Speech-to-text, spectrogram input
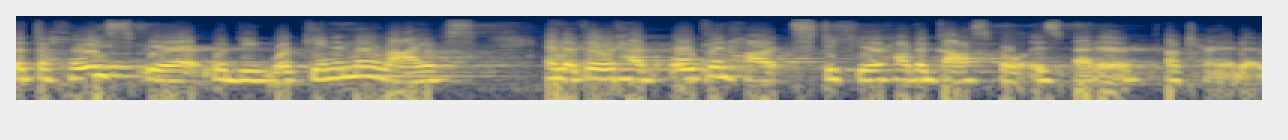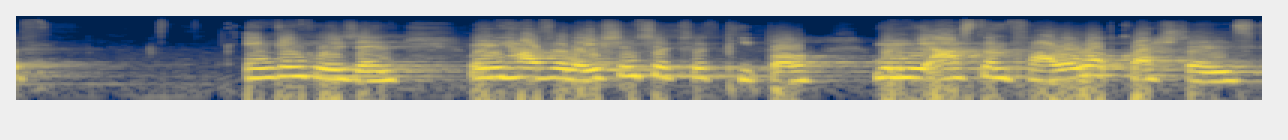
that the Holy Spirit would be working in their lives and that they would have open hearts to hear how the gospel is better alternative. In conclusion, when we have relationships with people, when we ask them follow-up questions,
